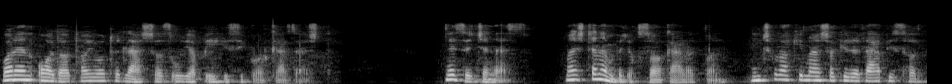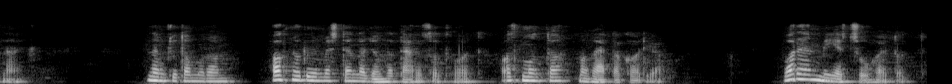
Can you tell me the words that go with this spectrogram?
Warren oldalt hajolt, hogy lássa az újabb égi sziporkázást. Nézd, Janice, ma este nem vagyok szolgálatban. Nincs valaki más, akire rábízhatnánk? Nem tudom, uram. Hagner őrmester nagyon határozott volt. Azt mondta, magát akarja. Warren miért sóhajtott?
